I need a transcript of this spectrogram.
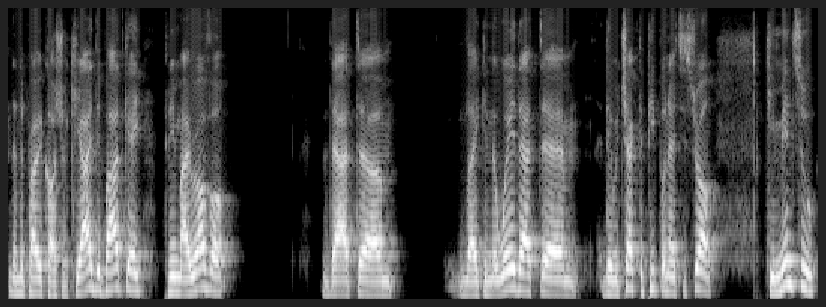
then they're probably kosher. Debadke pnimayrova, that, um, like in the way that um, they would check the people in Eretz Yisrael, kiminsu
